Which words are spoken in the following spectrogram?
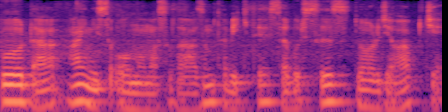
burada hangisi olmaması lazım? Tabii ki de sabırsız. Doğru cevap C.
